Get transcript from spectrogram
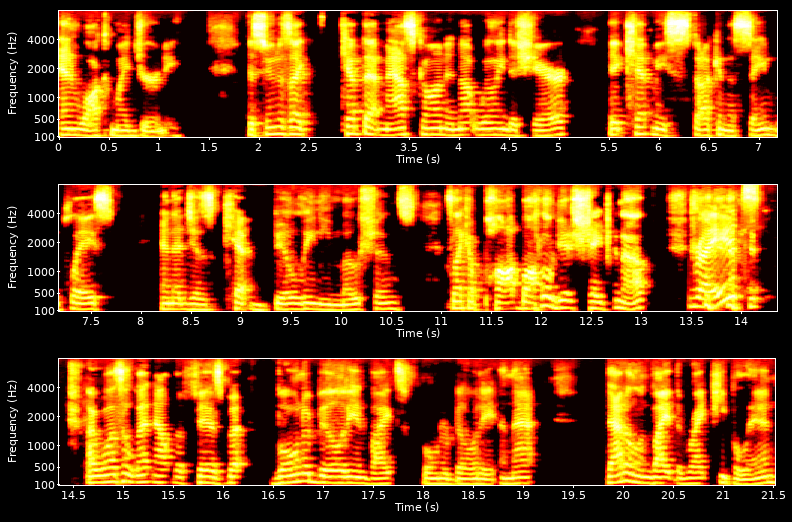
and walk my journey. As soon as I kept that mask on and not willing to share, it kept me stuck in the same place and it just kept building emotions. It's like a pop bottle gets shaken up. Right. I wasn't letting out the fizz, but vulnerability invites vulnerability. And that that'll invite the right people in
